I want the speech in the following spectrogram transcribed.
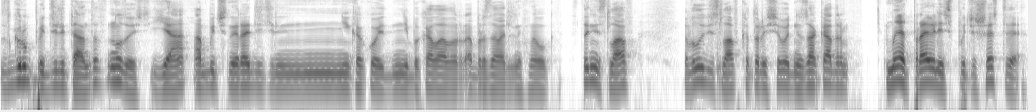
с группой дилетантов, ну, то есть я, обычный родитель, никакой не бакалавр образовательных наук, Станислав, Владислав, который сегодня за кадром, мы отправились в путешествие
